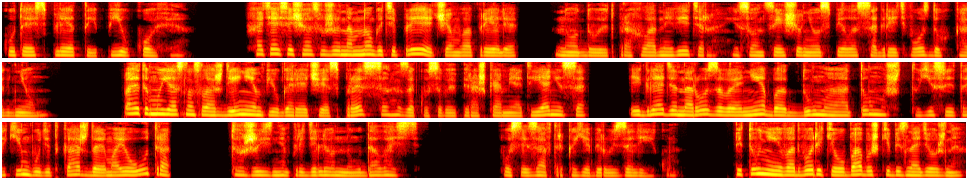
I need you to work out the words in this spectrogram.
кутаясь в плед и пью кофе. Хотя сейчас уже намного теплее, чем в апреле, но дует прохладный ветер, и солнце еще не успело согреть воздух, как днем. Поэтому я с наслаждением пью горячий эспрессо, закусываю пирожками от Яниса и, глядя на розовое небо, думаю о том, что если таким будет каждое мое утро, то жизнь определенно удалась. После завтрака я берусь за лейку. Петунии во дворике у бабушки безнадежны.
